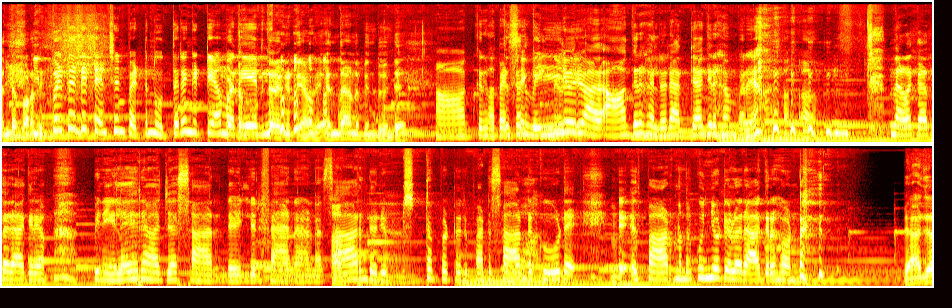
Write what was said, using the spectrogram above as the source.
എന്താ പറഞ്ഞു? ഇപ്പോഴത്തെ എന്റെ ടെൻഷൻ പെട്ടെന്ന് ഉത്തരം കിട്ടിയാൽ മതിയായിരുന്നു. ഉത്തരം കിട്ടിയാൽ മതി. എന്താണ് ബിന്ദുവിന്റെ ആഗ്രഹം പെട്ടെന്ന് വലിയൊരു ആഗ്രഹം ആഗ്രഹമല്ല ഒരു അത്യാഗ്രഹം പറയാം. നടക്കാത്തൊരാഗ്രഹം. പിന്നെ ഇളയരാജ സാറിന്റെ വലിയൊരു ഫാനാണ്. സാറിന്റെ ഒരു ഇഷ്ടപ്പെട്ട ഒരു പാട്ട് സാറിന്റെ കൂടെ പാടണം കുഞ്ഞോട്ടുള്ള ഒരു ആഗ്രഹമുണ്ട് രാജാ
